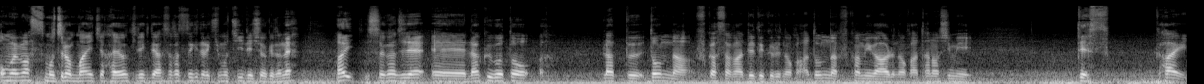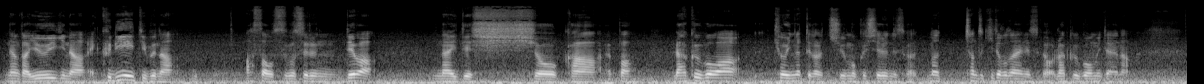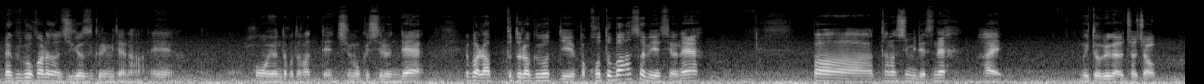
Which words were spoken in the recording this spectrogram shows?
思います。もちろん毎日早起きできて朝活できたら気持ちいいでしょうけどね。はい、そういう感じで、えー、落語とラップ、どんな深さが出てくるのか、どんな深みがあるのか楽しみです。はい、なんか有意義な、クリエイティブな朝を過ごせるんではないでしょうか。やっぱ、落語は教員になってから注目してるんですが、まあ、ちゃんと聞いたことないんですけど、落語みたいな、落語からの授業作りみたいな、えー本を読んだことがあって注目してるんで、やっぱラップと落語っていうやっぱ言葉遊びですよね。やっぱ楽しみですね。はい。ムイトオブリガード、チャチャオ。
